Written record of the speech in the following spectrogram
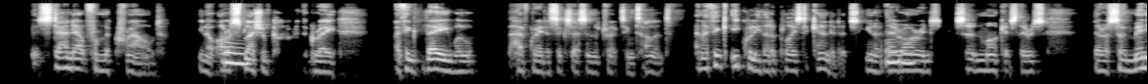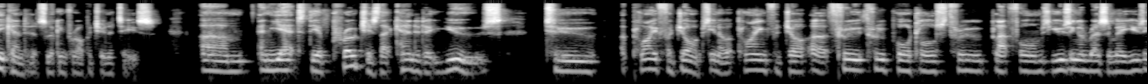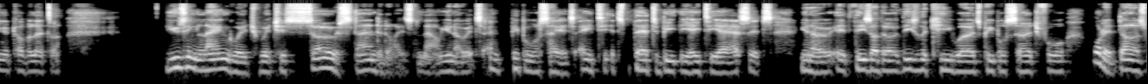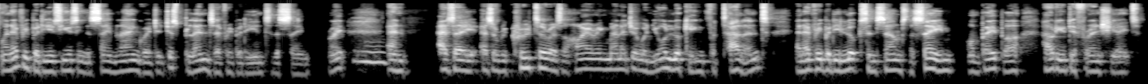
stand out from the crowd you know are mm. a splash of color in the gray I think they will have greater success in attracting talent. And I think equally that applies to candidates. You know, there mm-hmm. are in certain markets there is there are so many candidates looking for opportunities, um, and yet the approaches that candidate use to apply for jobs you know applying for job uh, through through portals through platforms using a resume using a cover letter using language which is so standardized now you know it's and people will say it's AT it's there to beat the ATS it's you know it these are the these are the keywords people search for what it does when everybody is using the same language it just blends everybody into the same right mm. and as a as a recruiter as a hiring manager when you're looking for talent and everybody looks and sounds the same on paper how do you differentiate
